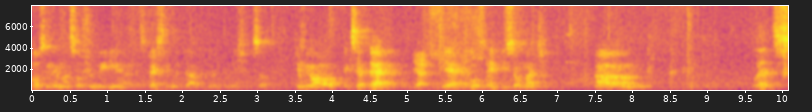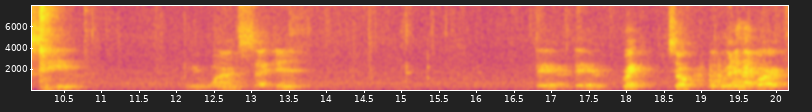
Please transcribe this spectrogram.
posting them on social media, especially without their permission. So can we all accept that? Yes. Yeah, cool. Thank you so much. Um, let's see. Give me one second. there, there. Great. So well, we're going to have our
